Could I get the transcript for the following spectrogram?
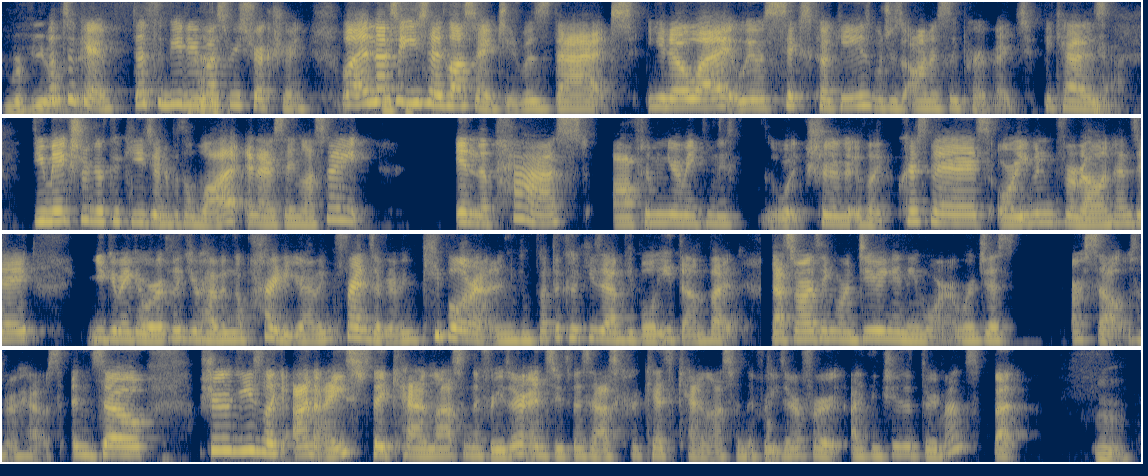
review. That's it. okay. That's the beauty of us restructuring. Well, and that's what you said last night, Jude, was that you know what? It was six cookies, which is honestly perfect because Yeah. if you make sugar cookies, you end up with a lot. And I was saying last night, in the past, often when you're making these like sugar like Christmas or even for Valentine's Day, you can make it work like you're having a party, you're having friends over, you're having people around, and you can put the cookies out and people will eat them. But that's not a thing we're doing anymore. We're just ourselves in our house. And so sugar cookies like uniced, they can last in the freezer. And Sweet Spice asked her kids can last in the freezer for I think she said three months, but Mm.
